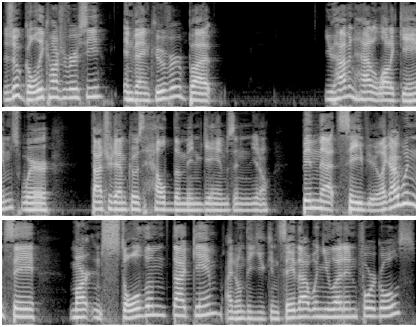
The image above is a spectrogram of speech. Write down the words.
there's no goalie controversy in Vancouver, but you haven't had a lot of games where Thatcher Demko's held them in games and, you know, been that savior. Like, I wouldn't say Martin stole them that game. I don't think you can say that when you let in four goals.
